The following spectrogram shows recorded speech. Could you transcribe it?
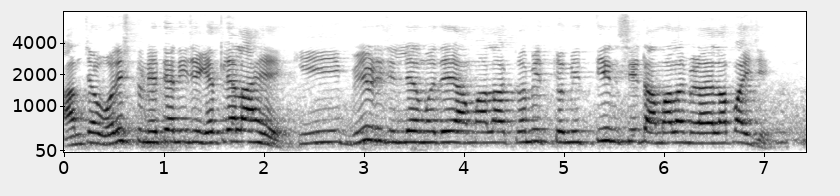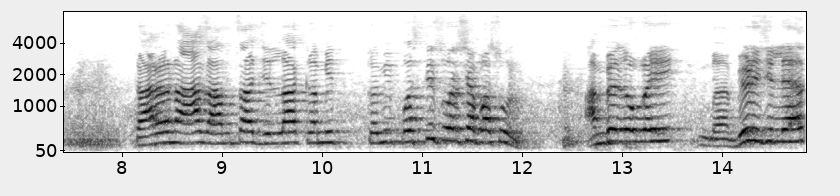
आमच्या वरिष्ठ नेत्यांनी जे घेतलेला आहे की बीड जिल्ह्यामध्ये आम्हाला कमीत कमी तीन सीट आम्हाला मिळायला पाहिजे. कारण आज आमचा जिल्हा कमीत कमी पस्तीस वर्षापासून आंबेजोगाई बीड जिल्ह्यात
